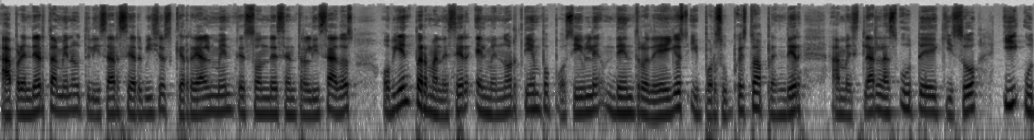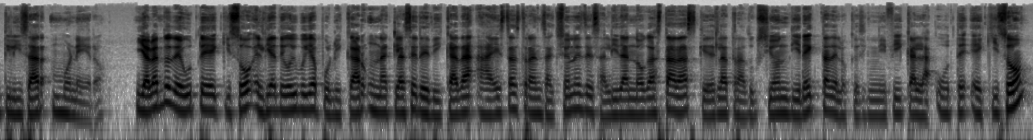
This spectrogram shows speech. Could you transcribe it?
aprender también a utilizar servicios que realmente son descentralizados o bien permanecer el menor tiempo posible dentro de ellos y por supuesto aprender a mezclar las UTXO y utilizar Monero. Y hablando de UTXO, el día de hoy voy a publicar una clase dedicada a estas transacciones de salida no gastadas, que es la traducción directa de lo que significa la UTXO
